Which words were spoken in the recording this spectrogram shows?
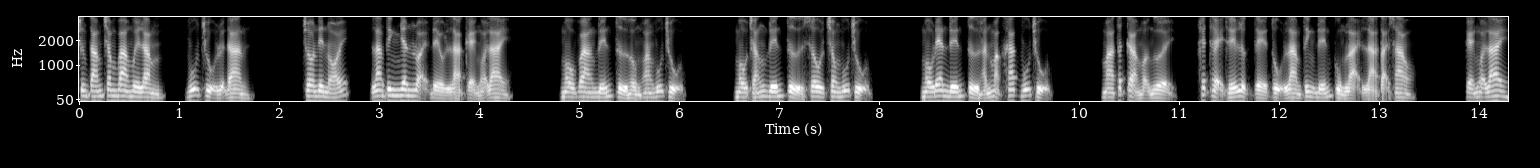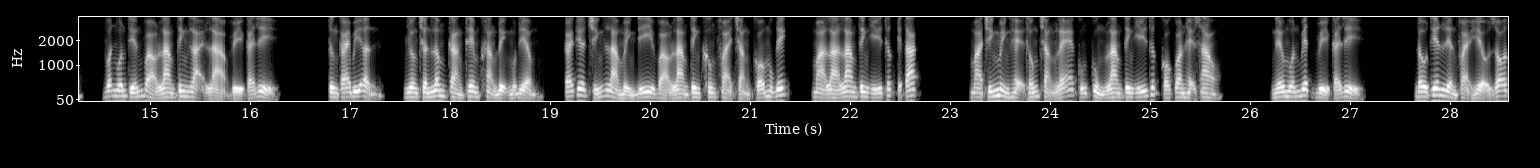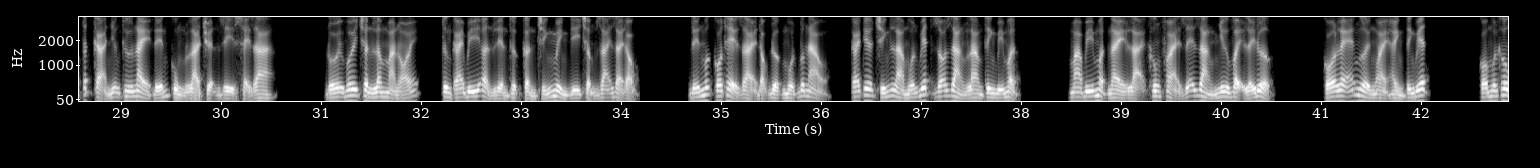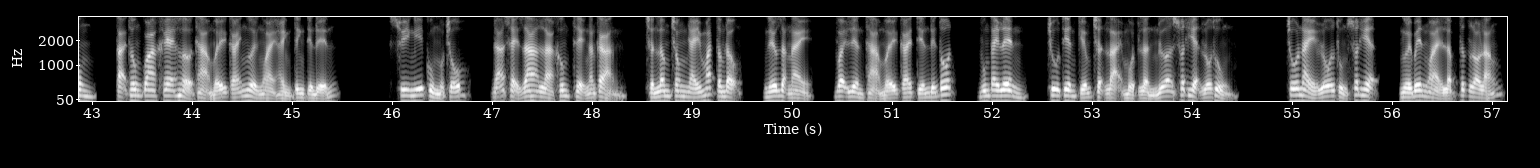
chương tám trăm ba mươi lăm, vũ trụ luyện đan. Cho nên nói, lam tinh nhân loại đều là kẻ ngoại lai. Màu vàng đến từ hồng hoang vũ trụ, màu trắng đến từ sâu trong vũ trụ, màu đen đến từ hắn mặc khác vũ trụ. Mà tất cả mọi người, hết thể thế lực tề tụ lam tinh đến cùng lại là tại sao? Kẻ ngoại lai vẫn muốn tiến vào lam tinh lại là vì cái gì? Từng cái bí ẩn, nhường trần lâm càng thêm khẳng định một điểm, cái kia chính là mình đi vào lam tinh không phải chẳng có mục đích, mà là lam tinh ý thức kiệt tác. Mà chính mình hệ thống chẳng lẽ cũng cùng lam tinh ý thức có quan hệ sao? Nếu muốn biết vì cái gì? Đầu tiên liền phải hiểu rõ tất cả những thứ này đến cùng là chuyện gì xảy ra. Đối với trần lâm mà nói, từng cái bí ẩn liền thực cần chính mình đi chậm rãi giải đọc. Đến mức có thể giải đọc được một bước nào, cái tiêu chính là muốn biết rõ ràng làm tinh bí mật. Mà bí mật này lại không phải dễ dàng như vậy lấy được. Có lẽ người ngoài hành tinh biết. Có muốn không, tại thông qua khe hở thả mấy cái người ngoài hành tinh tiến đến. Suy nghĩ cùng một chỗ, đã xảy ra là không thể ngăn cản, trần lâm trong nháy mắt tâm động, nếu dạng này, vậy liền thả mấy cái tiến đến tốt, vung tay lên, chu tiên kiếm trận lại một lần nữa xuất hiện lỗ thủng. Chỗ này lỗ thủng xuất hiện, người bên ngoài lập tức lo lắng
